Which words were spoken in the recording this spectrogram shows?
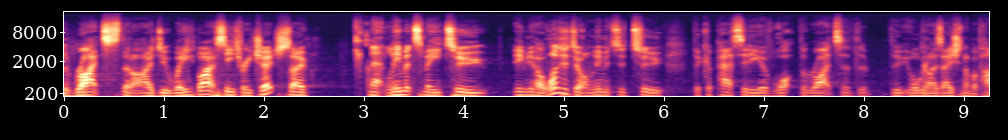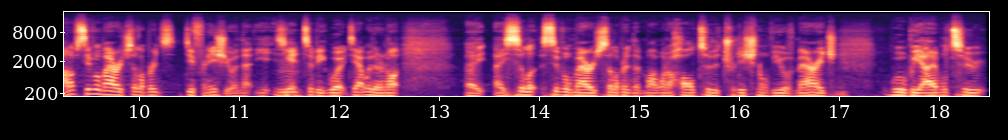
the rights that I do weddings by a C3 church. So that limits me to even if I wanted to, I'm limited to the capacity of what the rights of the, the organisation I'm a part of. Civil marriage celebrants different issue, and that is is yet Mm. to be worked out whether or not a, a civil marriage celebrant that might want to hold to the traditional view of marriage Mm. will be able to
